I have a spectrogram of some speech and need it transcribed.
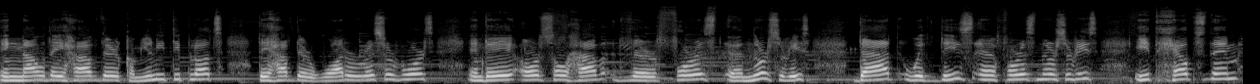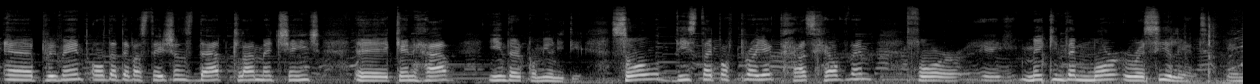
and now they have their community plots, they have their water reservoirs, and they also have their forest uh, nurseries that with these uh, forest nurseries, it helps them uh, prevent all the devastations that climate change uh, can have in their community. So this type of project has helped them for uh, making them more resilient in,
